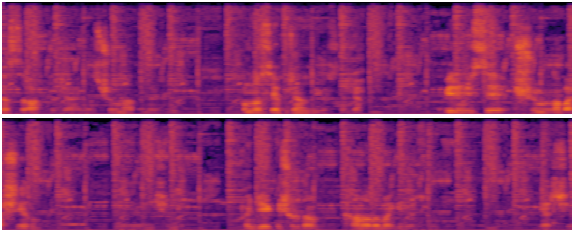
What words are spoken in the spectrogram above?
nasıl arttıracağınızı şununla arttırıyorsunuz. Bunu nasıl yapacağınızı göstereceğim. Birincisi şununla başlayalım. Ee, şimdi öncelikle şuradan kanalıma giriyorsunuz. Gerçi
